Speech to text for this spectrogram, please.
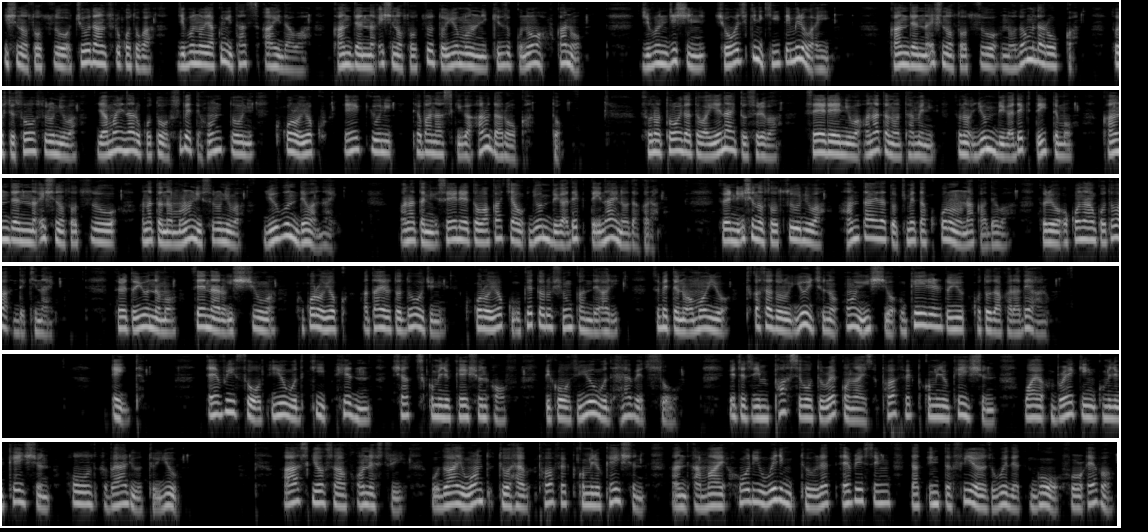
意思の疎通を中断することが自分の役に立つ間は、完全な意思の疎通というものに気づくのは不可能。自分自身に正直に聞いてみるがいい。完全な意思の疎通を望むだろうか。そしてそうするには邪魔になることをすべて本当に心よく永久に手放す気があるだろうか。と。その通りだとは言えないとすれば、精霊にはあなたのためにその準備ができていても、完全な意思の疎通をあなたのものにするには十分ではない。あなたに精霊と分かち合う準備ができていないのだから。それに意思の疎通には反対だと決めた心の中では、それを行うことはできない。それというのも、聖なる一瞬は心よく与えると同時に心よく受け取る瞬間であり、すべての思いを司る唯一の恩意志を受け入れるということだからである。8. Every thought you would keep hidden shuts communication off because you would have it so. It is impossible to recognize perfect communication while breaking communication holds value to you. Ask yourself honestly, would I want to have perfect communication, and am I wholly willing to let everything that interferes with it go forever?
